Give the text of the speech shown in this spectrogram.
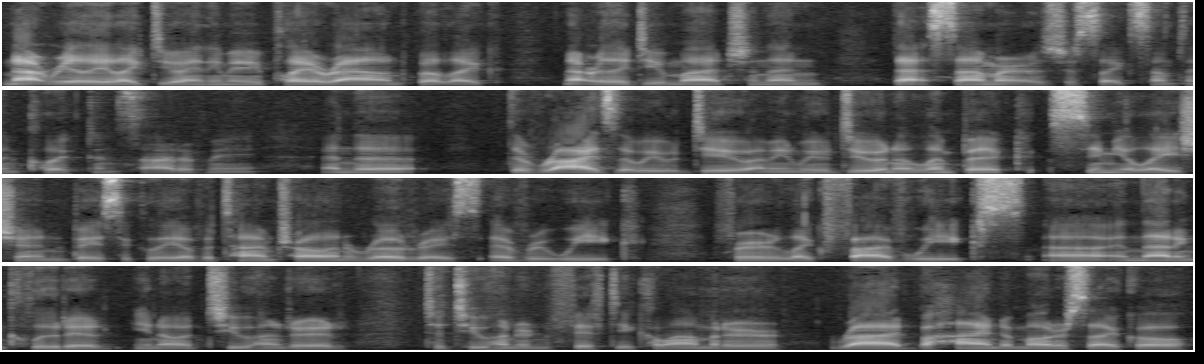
not really like do anything, maybe play around, but like not really do much. And then that summer, it was just like something clicked inside of me, and the the rides that we would do. I mean, we would do an Olympic simulation basically of a time trial and a road race every week for like five weeks, uh, and that included you know a 200 to 250 kilometer ride behind a motorcycle,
